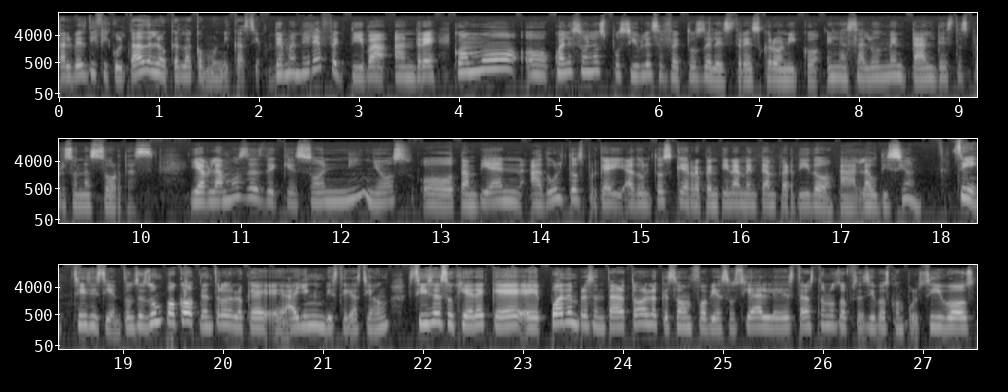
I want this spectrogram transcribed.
tal vez dificultad en lo que es la comunicación. De manera efectiva, André, ¿cómo o cuáles son los posibles efectos del estrés crónico en la salud mental de estas personas sordas? Y hablamos desde que son niños o también adultos, porque hay adultos que repentinamente han perdido la audición. Sí, sí, sí, sí. Entonces, un poco dentro de lo que eh, hay en investigación, sí se sugiere que eh, pueden presentar todo lo que son fobias sociales, trastornos obsesivos compulsivos,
